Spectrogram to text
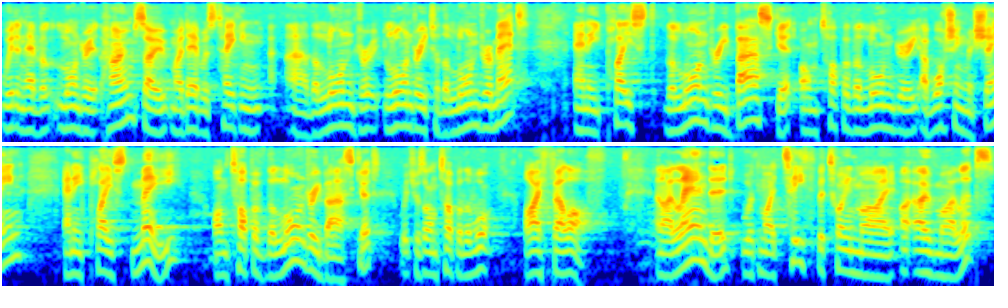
we, didn't have laundry at home, so my dad was taking uh, the laundry, laundry to the laundromat and he placed the laundry basket on top of a laundry, a washing machine, and he placed me on top of the laundry basket, which was on top of the wall, I fell off. And I landed with my teeth between my, over my lips,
